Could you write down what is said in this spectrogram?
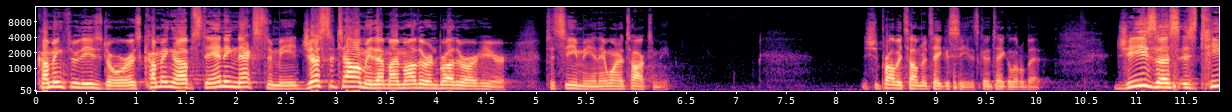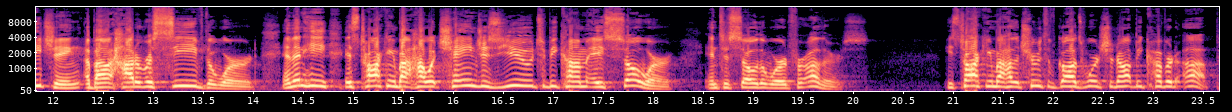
coming through these doors, coming up, standing next to me, just to tell me that my mother and brother are here to see me and they want to talk to me. You should probably tell them to take a seat. It's going to take a little bit. Jesus is teaching about how to receive the word. And then he is talking about how it changes you to become a sower and to sow the word for others. He's talking about how the truth of God's word should not be covered up.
